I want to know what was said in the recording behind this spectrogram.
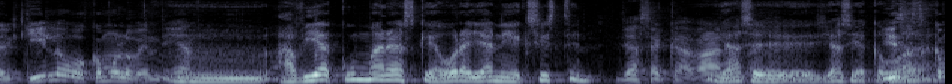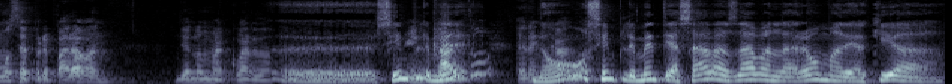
el kilo o cómo lo vendían? Mm, había cúmaras que ahora ya ni existen. Ya se acabaron. ya se ya se ¿Y acabaron. esas cómo se preparaban? Ya no me acuerdo. Eh, simplemente no, caldo? simplemente asadas daban la aroma de aquí a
